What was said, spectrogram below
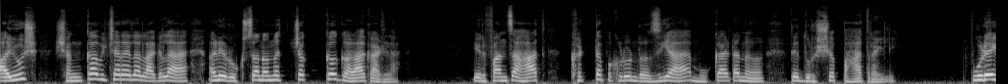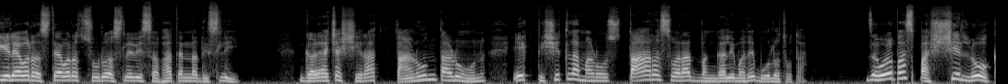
आयुष शंका विचारायला लागला आणि रुक्सानानं चक्क गळा काढला. इरफानचा हात खट्ट पकडून रझिया मुकाट्यानं ते दृश्य पाहत राहिली. पुढे गेल्यावर रस्त्यावरच सुरू असलेली सभा त्यांना दिसली. गळ्याच्या शिरात ताणून ताणून एक तिशीतला माणूस तार स्वरात बंगालीमध्ये बोलत होता. जवळपास पाचशे लोक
